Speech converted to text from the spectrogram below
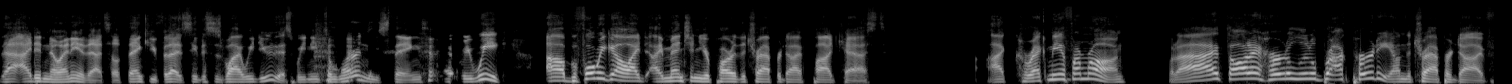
That I didn't know any of that. So thank you for that. See, this is why we do this. We need to learn these things every week. Uh, before we go, I, I mentioned you're part of the Trap or Dive podcast. I correct me if I'm wrong, but I thought I heard a little Brock Purdy on the Trap or Dive,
